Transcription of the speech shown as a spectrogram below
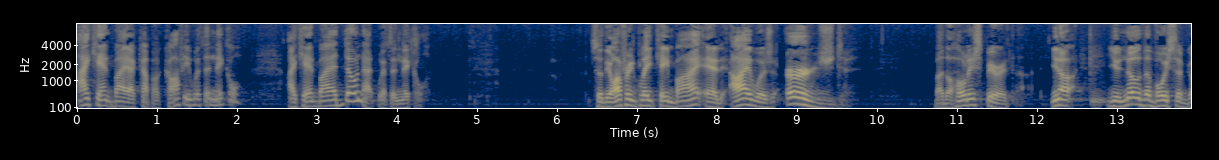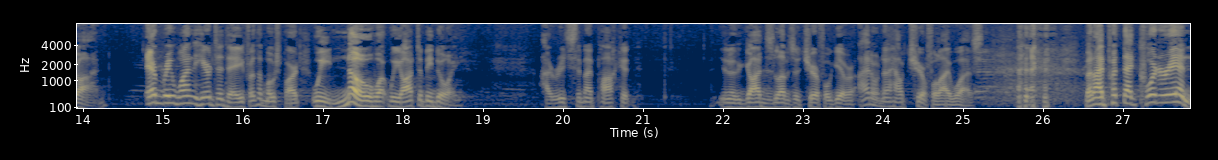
I can't buy a cup of coffee with a nickel. I can't buy a donut with a nickel. So the offering plate came by, and I was urged by the Holy Spirit. You know, you know the voice of God everyone here today, for the most part, we know what we ought to be doing. I reached in my pocket. You know, God loves a cheerful giver. I don't know how cheerful I was. but I put that quarter in.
